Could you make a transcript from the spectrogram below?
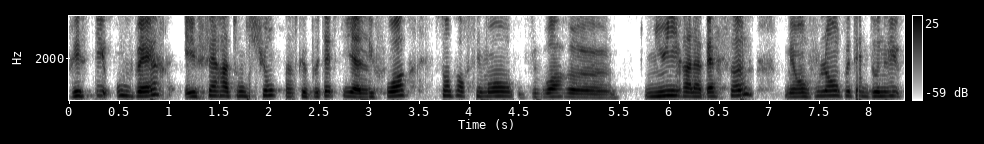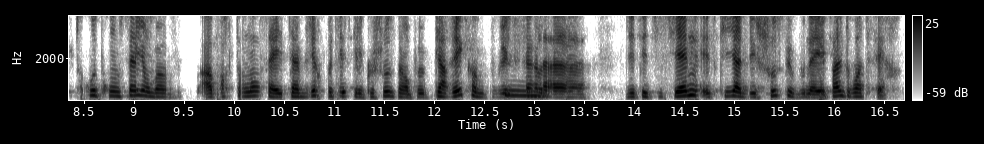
rester ouvert et faire attention parce que peut-être qu'il y a des fois, sans forcément vouloir euh, nuire à la personne, mais en voulant peut-être donner trop de conseils, on va avoir tendance à établir peut-être quelque chose d'un peu carré, comme pourrait le faire mmh. la diététicienne. Est-ce qu'il y a des choses que vous n'avez pas le droit de faire?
